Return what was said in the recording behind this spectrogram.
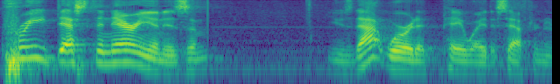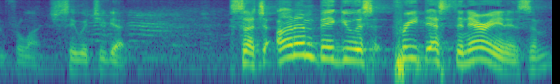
predestinarianism Use that word at Pei Wei this afternoon for lunch. See what you get. Such unambiguous predestinarianism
